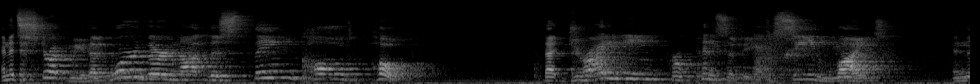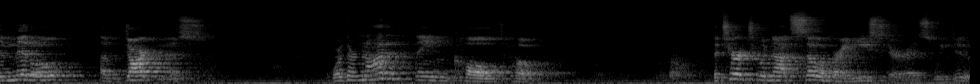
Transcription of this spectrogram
And it struck me that were there not this thing called hope, that driving propensity to see light in the middle of darkness, were there not a thing called hope? The church would not celebrate Easter as we do.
